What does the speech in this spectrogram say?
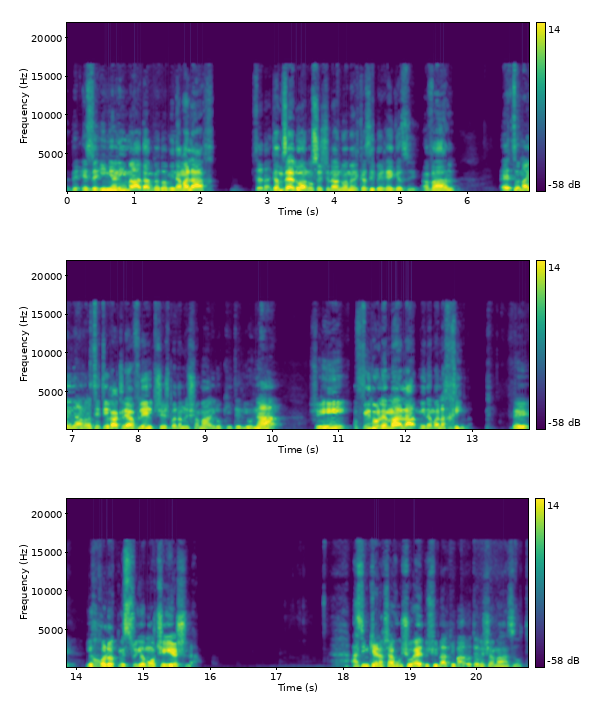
באיזה עניינים האדם גדול מן המלאך. בסדר? גם זה לא הנושא שלנו המרכזי ברגע זה, אבל עצם העניין רציתי רק להבליט שיש באדם נשמה אלוקית עליונה, שהיא אפילו למעלה מן המלאכים, ביכולות מסוימות שיש לה. אז אם כן, עכשיו הוא שואל, בשביל מה קיבלנו את הנשמה הזאת?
